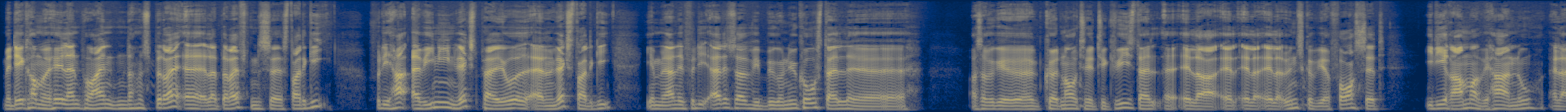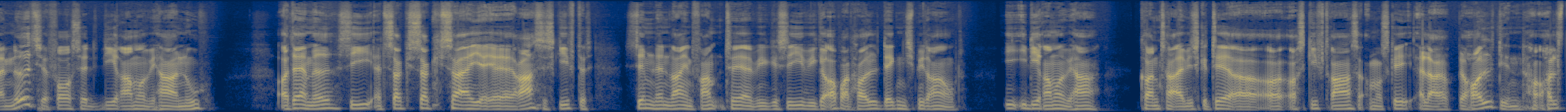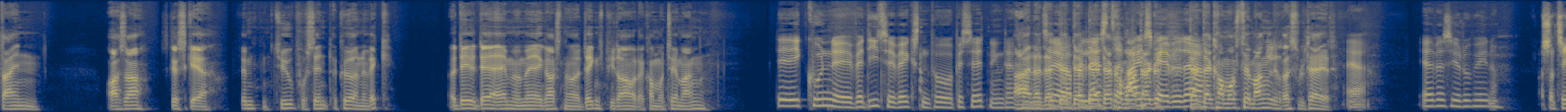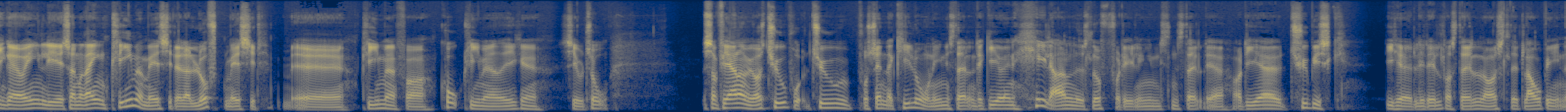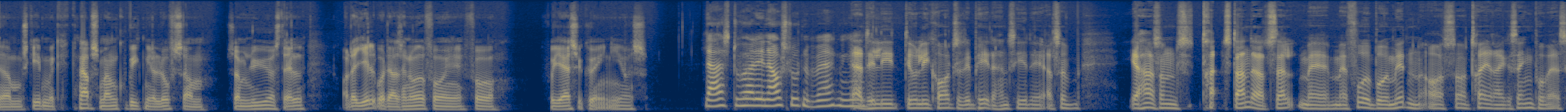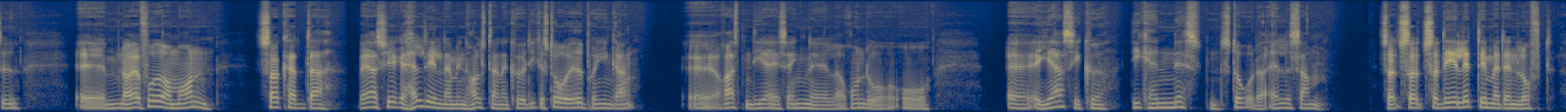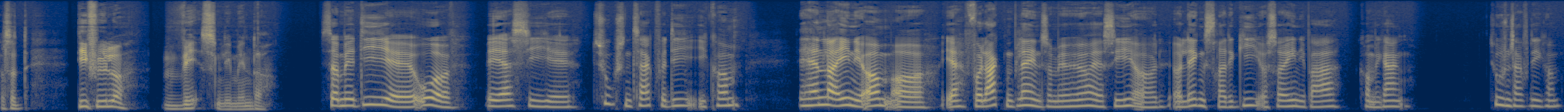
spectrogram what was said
Men det kommer jo helt an på vejen, øh, eller bedriftens øh, strategi. Fordi har, er vi inde i en vækstperiode, er en vækststrategi, jamen er det, fordi, er det så, at vi bygger nye kostal, øh, og så vi kan øh, køre den over til, til kvistal, øh, eller, eller, eller ønsker vi at fortsætte i de rammer, vi har nu, eller er nødt til at fortsætte i de rammer, vi har nu, og dermed sige, at så, så, så er ja, raceskiftet simpelthen vejen frem til, at vi kan sige, at vi kan opretholde dækningsbidraget i, i de rammer, vi har. kontra at vi skal til at, at, at skifte race, og måske, eller beholde din holdsteinen, og så skal skære 15-20 procent af køerne væk. Og det er jo der med ikke også noget dækningsbidrag, der kommer til at mangle. Det er ikke kun øh, værditilvæksten på besætningen, der kommer Ej, der, til at belaste der, der, kommer, regnskabet der. Der, der kommer også til at mangle et resultat. Ja. ja, hvad siger du, Peter? Og så tænker jeg jo egentlig sådan rent klimamæssigt, eller luftmæssigt, øh, klima for ko-klimaet, ikke CO2, så fjerner vi også 20, 20 procent af kiloen ind i stallen. Det giver jo en helt anderledes luftfordeling i sådan en stald der. Og de er jo typisk de her lidt ældre stalle, også lidt lavbenede, og måske med knap så mange kubikmeter luft som, som nyere stalle. Og der hjælper det altså noget at få, få, få jersekør ind i os. Lars, du har lige en afsluttende bemærkning. Ja, det er, lige, det er jo lige kort til det, Peter han siger det. Altså, jeg har sådan en standard salt med, med foderbåd i midten, og så tre række senge på hver side. Øh, når jeg fodrer om morgenen, så kan der være cirka halvdelen af min kører, de kan stå og æde på en gang. Øh, resten de er i sengene eller rundt og, og øh, jeres de kan næsten stå der alle sammen. Så, så, så det er lidt det med den luft. Altså, de fylder væsentligt mindre. Så med de øh, ord vil jeg sige øh, tusind tak, fordi I kom. Det handler egentlig om at ja, få lagt en plan, som jeg hører jer sige, og, og lægge en strategi, og så egentlig bare komme i gang. Tusind tak, fordi I kom.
